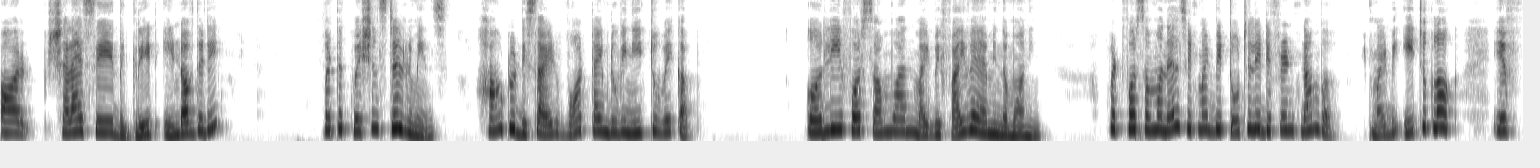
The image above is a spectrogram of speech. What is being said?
or shall I say, the great end of the day? But the question still remains how to decide what time do we need to wake up? Early for someone might be 5 am in the morning, but for someone else it might be totally different number. It might be 8 o'clock if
